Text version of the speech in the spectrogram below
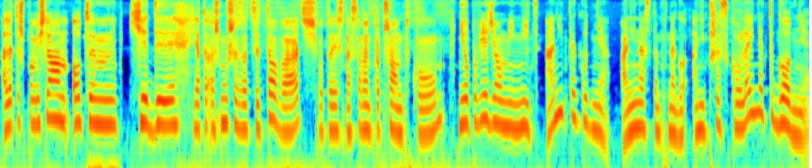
ale też pomyślałam o tym, kiedy, ja to aż muszę zacytować, bo to jest na samym początku, nie opowiedział mi nic ani tego dnia, ani następnego, ani przez kolejne tygodnie.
